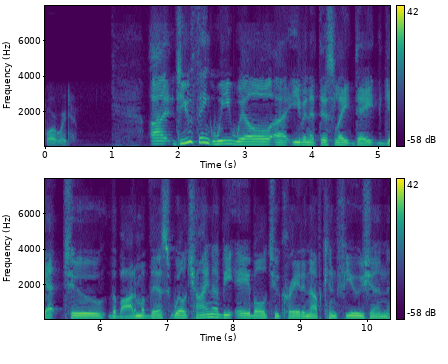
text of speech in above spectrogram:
forward? Uh, do you think we will, uh, even at this late date, get to the bottom of this? Will China be able to create enough confusion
